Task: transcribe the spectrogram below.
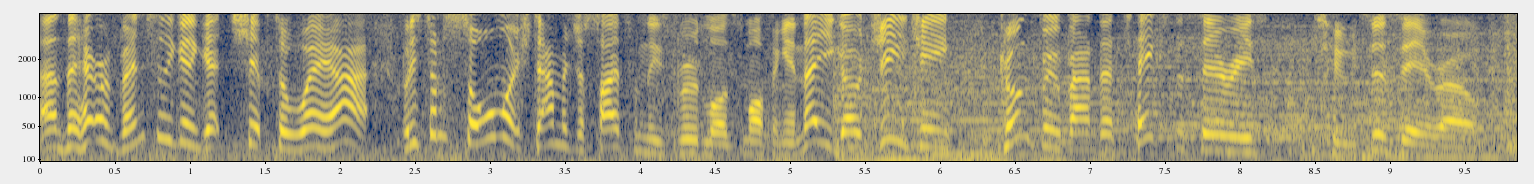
and they're eventually going to get chipped away at. But he's done so much damage aside from these Broodlords morphing in. There you go, GG. Gung Fu Banda takes the series 2 to 0.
